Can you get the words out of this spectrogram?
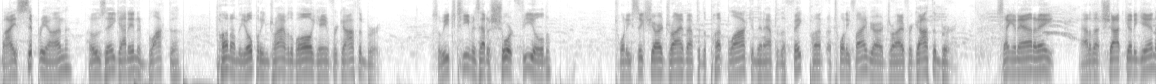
by Ciprian. Jose got in and blocked the punt on the opening drive of the ball game for Gothenburg. So each team has had a short field. 26 yard drive after the punt block, and then after the fake punt, a 25 yard drive for Gothenburg. Second down and eight. Out of that shotgun again.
